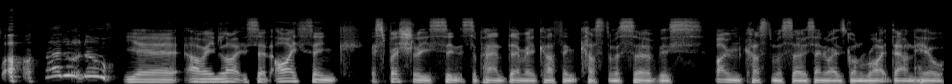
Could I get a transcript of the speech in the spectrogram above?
but I don't know. Yeah, I mean, like I said, I think, especially since the pandemic, I think customer service, phone customer service anyway, has gone right downhill.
